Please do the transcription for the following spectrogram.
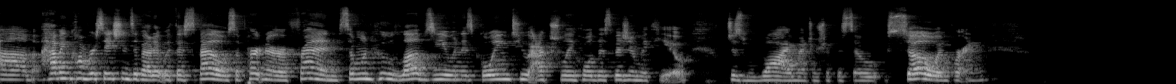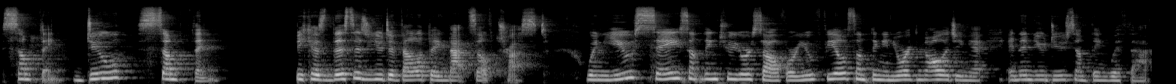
um, having conversations about it with a spouse, a partner, a friend, someone who loves you and is going to actually hold this vision with you, which is why mentorship is so, so important. Something, do something, because this is you developing that self trust. When you say something to yourself or you feel something and you're acknowledging it, and then you do something with that.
